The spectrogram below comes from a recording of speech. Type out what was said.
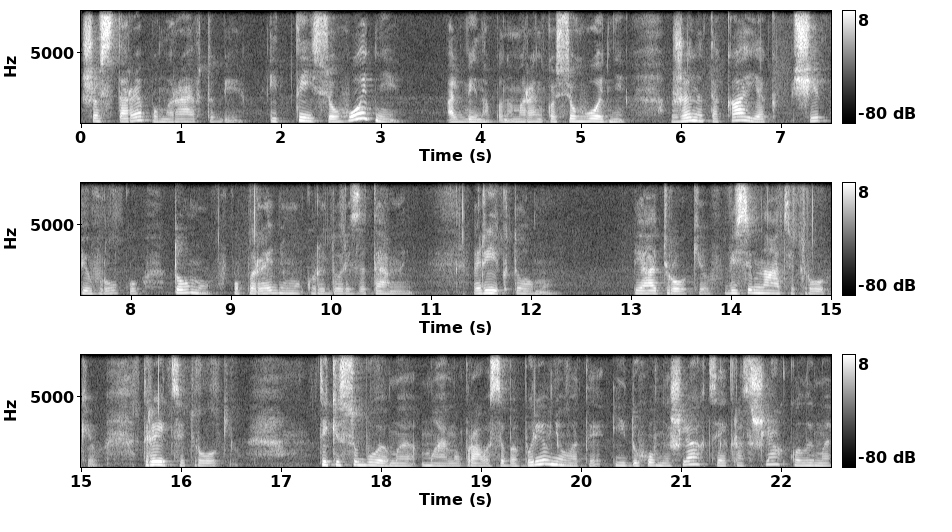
щось старе помирає в тобі. І ти сьогодні, Альбіна Пономаренко, сьогодні вже не така, як ще півроку тому в попередньому коридорі затемнень. Рік тому, 5 років, 18 років, 30 років. Тільки з собою ми маємо право себе порівнювати, і духовний шлях це якраз шлях, коли ми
